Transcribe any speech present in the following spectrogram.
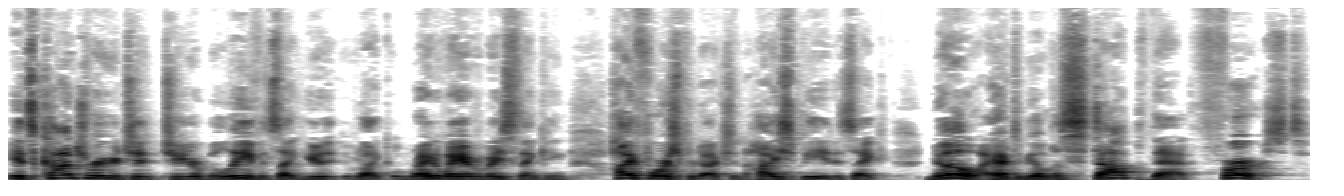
it's contrary to, to your belief. It's like you like right away everybody's thinking high force production, high speed. It's like no, I have to be able to stop that first,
